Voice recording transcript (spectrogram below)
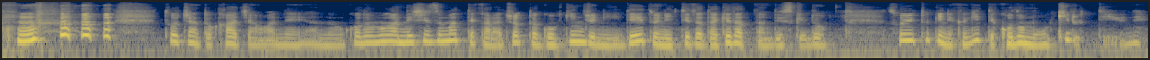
父ちゃんと母ちゃんはねあの子供が寝静まってからちょっとご近所にデートに行ってただけだったんですけどそういう時に限って子供起きるっていうね。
